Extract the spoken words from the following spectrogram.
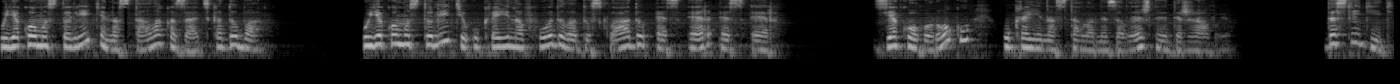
У якому столітті настала козацька доба? У якому столітті Україна входила до складу СРСР? З якого року Україна стала незалежною державою? Дослідіть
